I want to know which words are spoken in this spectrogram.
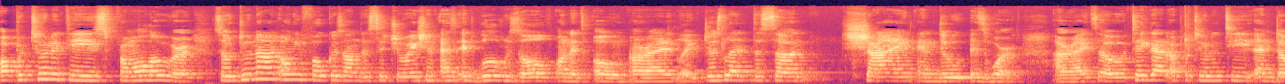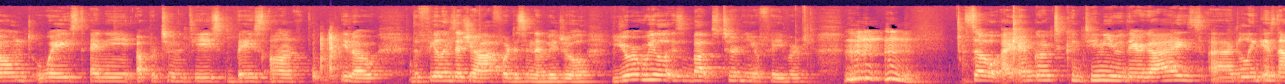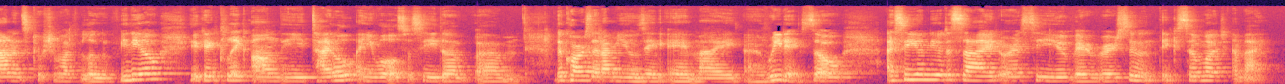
opportunities from all over. So do not only focus on the situation as it will resolve on its own all right? Like just let the sun shine and do its work all right? So take that opportunity and don't waste any opportunities based on you know the feelings that you have for this individual. Your wheel is about to turn in your favor So I am going to continue there guys. Uh, the link is down in the description box below the video. You can click on the title and you will also see the, um, the cards that I'm using in my uh, reading. So I see you on the other side or I see you very very soon. Thank you so much and bye.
